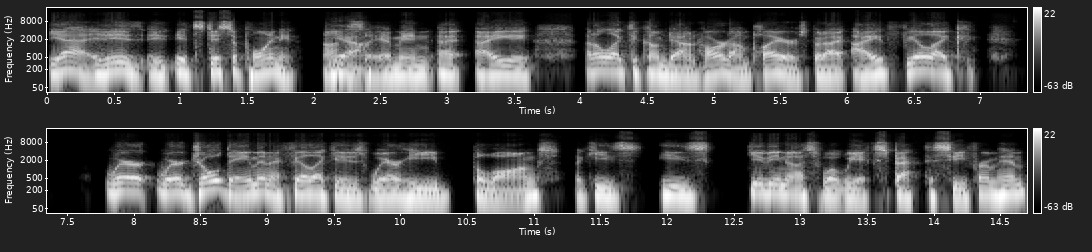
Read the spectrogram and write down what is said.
Yeah, it is. It, it's disappointing. Honestly, yeah. I mean, I, I I don't like to come down hard on players, but I I feel like where where Joel Dahmen I feel like is where he belongs. Like he's he's giving us what we expect to see from him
